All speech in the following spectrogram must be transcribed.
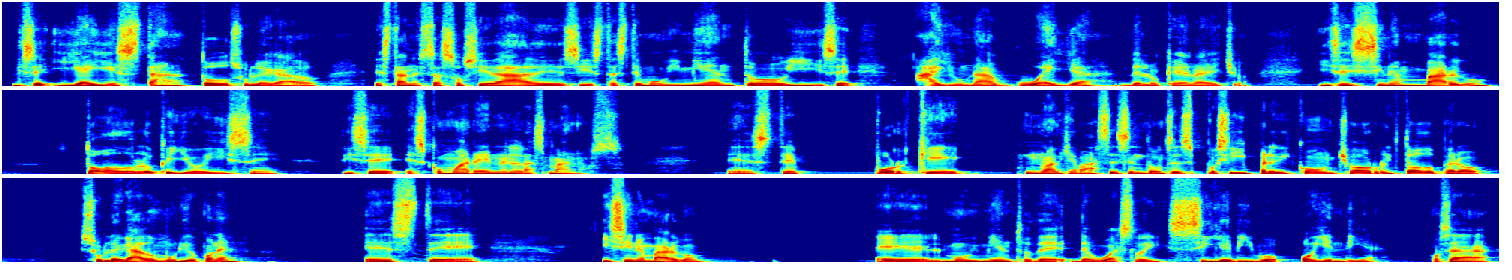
Dice, y ahí está todo su legado están estas sociedades y está este movimiento y dice, hay una huella de lo que él ha hecho. Y dice, sin embargo, todo lo que yo hice, dice, es como arena en las manos. Este, porque no había bases. Entonces, pues sí, predicó un chorro y todo, pero su legado murió con él. Este, y sin embargo, el movimiento de, de Wesley sigue vivo hoy en día. O sea,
